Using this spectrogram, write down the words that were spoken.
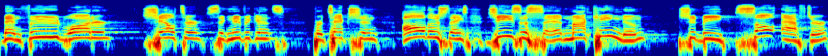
than food, water, shelter, significance, protection, all those things. Jesus said, My kingdom should be sought after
